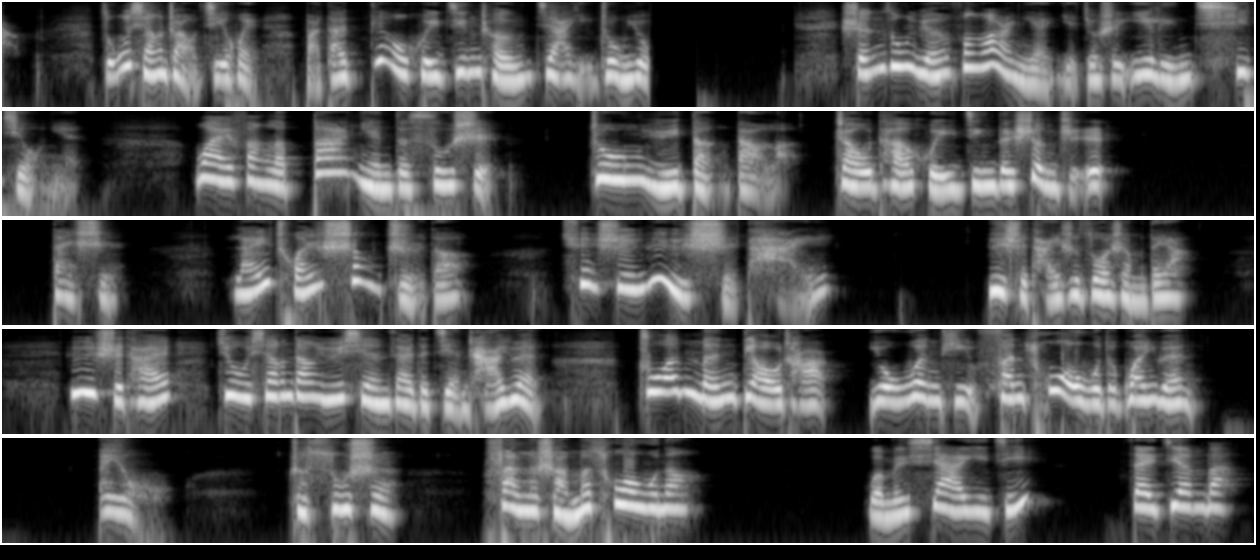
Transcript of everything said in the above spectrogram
总想找机会把他调回京城加以重用。神宗元丰二年，也就是一零七九年，外放了八年的苏轼，终于等到了召他回京的圣旨。但是，来传圣旨的却是御史台。御史台是做什么的呀？御史台就相当于现在的检察院，专门调查有问题、犯错误的官员。哎呦！这苏轼犯了什么错误呢？我们下一集再见吧。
